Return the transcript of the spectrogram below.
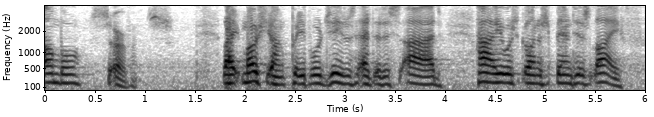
humble servants. Like most young people, Jesus had to decide how he was going to spend his life.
